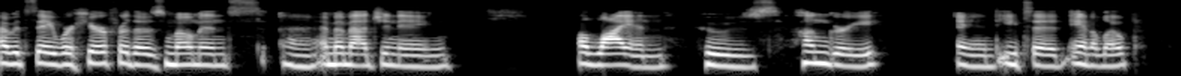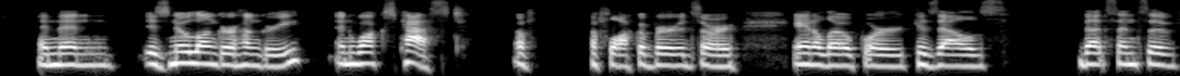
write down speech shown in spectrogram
I would say we're here for those moments. Uh, I'm imagining a lion who's hungry and eats an antelope and then is no longer hungry and walks past a, a flock of birds or antelope or gazelles. That sense of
